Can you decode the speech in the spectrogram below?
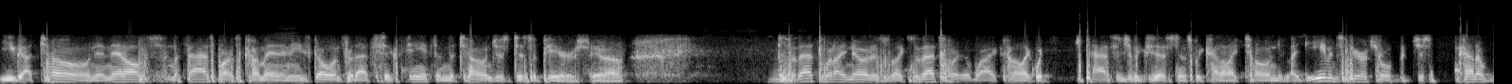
you got tone and then all of a sudden the fast parts come in and he's going for that 16th and the tone just disappears, you know. So that's what I noticed. Like, so that's what, why I kind of like with passage of existence, we kind of like toned, like even spiritual, but just kind of,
